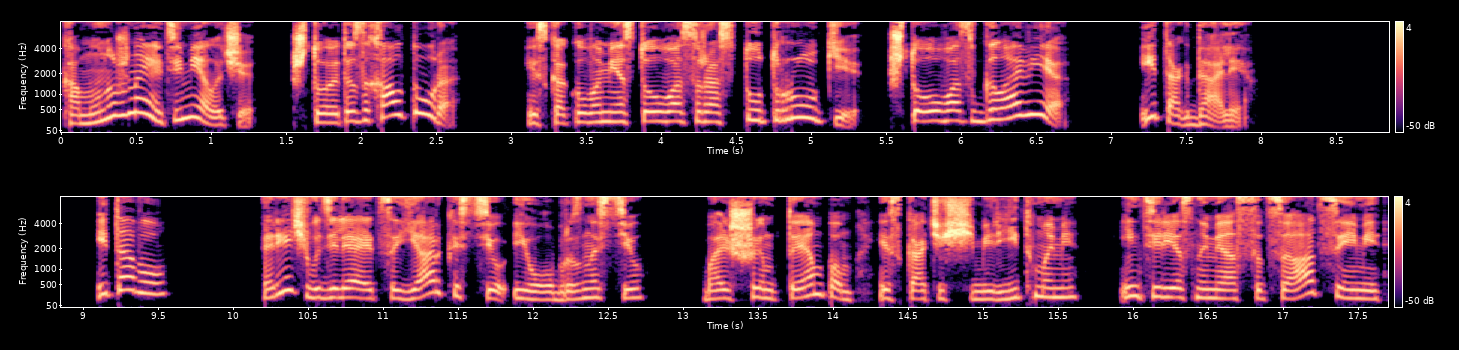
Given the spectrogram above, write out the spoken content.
Кому нужны эти мелочи? Что это за халтура? Из какого места у вас растут руки? Что у вас в голове? И так далее. Итого, речь выделяется яркостью и образностью, большим темпом и скачущими ритмами, интересными ассоциациями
